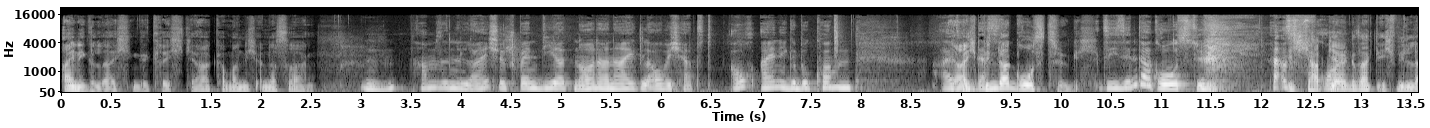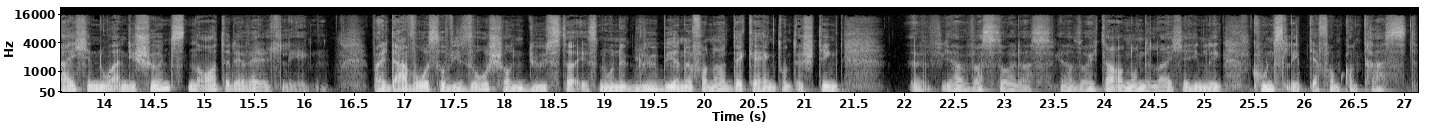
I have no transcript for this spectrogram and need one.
einige Leichen gekriegt, ja, kann man nicht anders sagen. Mhm. Haben sie eine Leiche spendiert? Norderney, glaube ich, hat auch einige bekommen. Also ja, ich bin da großzügig. Sie sind da großzügig. Das ich habe ja gesagt, ich will Leichen nur an die schönsten Orte der Welt legen. Weil da, wo es sowieso schon düster ist, nur eine Glühbirne von einer Decke hängt und es stinkt. Äh, ja, was soll das? Ja, soll ich da auch noch eine Leiche hinlegen? Kunst lebt ja vom Kontrast.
